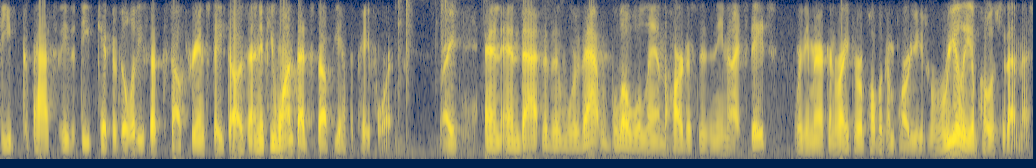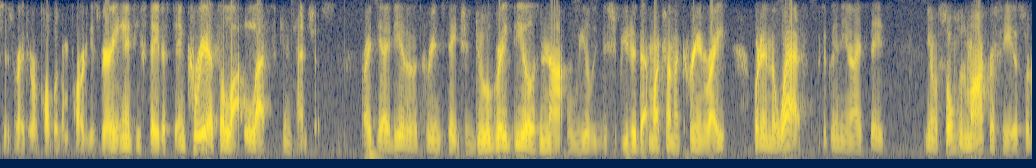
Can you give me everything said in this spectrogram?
deep capacity, the deep capabilities that the South Korean state does. And if you want that stuff, you have to pay for it, right? And and that the, where that blow will land the hardest is in the United States, where the American right, the Republican Party is really opposed to that message, right? The Republican Party is very anti-statist. In Korea, it's a lot less contentious, right? The idea that the Korean state should do a great deal is not really disputed that much on the Korean right, but in the West, particularly in the United States, you know, social democracy is sort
